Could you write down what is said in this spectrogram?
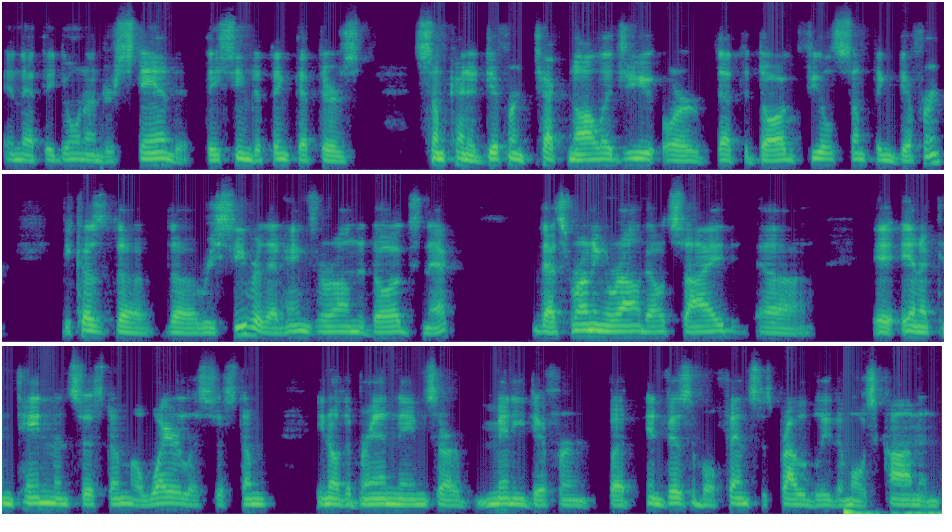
in that they don't understand it. They seem to think that there's some kind of different technology or that the dog feels something different because the, the receiver that hangs around the dog's neck that's running around outside uh, in a containment system, a wireless system, you know, the brand names are many different, but invisible fence is probably the most common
